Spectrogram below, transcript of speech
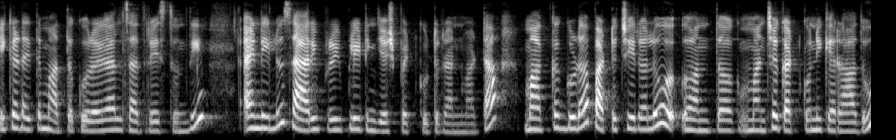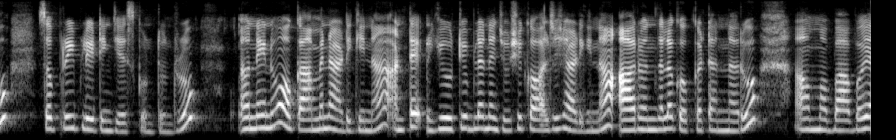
ఇక్కడైతే మా అత్త కూరగాయలు చదివేస్తుంది అండ్ వీళ్ళు శారీ ప్రీ ప్లీటింగ్ చేసి పెట్టుకుంటుర్రనమాట. మా అక్కకు కూడా పట్టు చీరలు అంత మంచిగా కట్టుకోనీకే రాదు. సో, ప్రీ ప్లీటింగ్ చేసుకుంటుండ్రు. నేను ఒక ఆమెను అడిగిన అంటే యూట్యూబ్‌లోనే చూసి కాల్ చేసి అడిగిన. ఆరు వందలకు ఒక్కటి అన్నారు మా బాబోయ్!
